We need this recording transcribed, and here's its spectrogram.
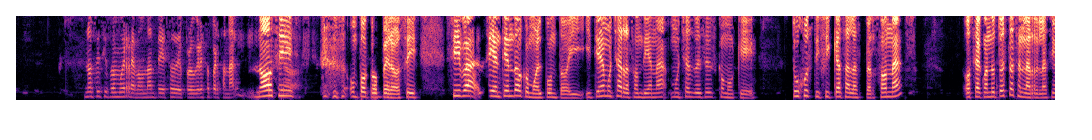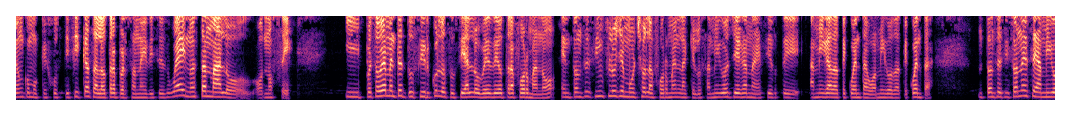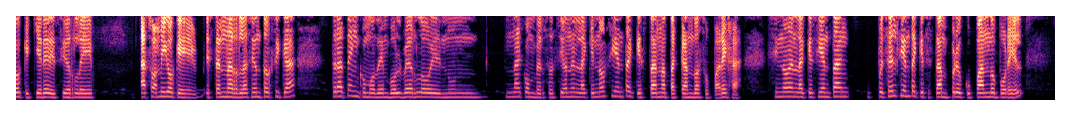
No sé si fue muy redundante eso de progreso personal. No, sí, un poco, pero sí. Sí, va, sí entiendo como el punto y, y tiene mucha razón Diana. Muchas veces como que tú justificas a las personas. O sea, cuando tú estás en la relación, como que justificas a la otra persona y dices, güey, no es tan malo, o no sé y pues obviamente tu círculo social lo ve de otra forma, ¿no? Entonces influye mucho la forma en la que los amigos llegan a decirte, amiga, date cuenta o amigo, date cuenta. Entonces, si son ese amigo que quiere decirle a su amigo que está en una relación tóxica, traten como de envolverlo en un, una conversación en la que no sienta que están atacando a su pareja, sino en la que sientan, pues él sienta que se están preocupando por él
